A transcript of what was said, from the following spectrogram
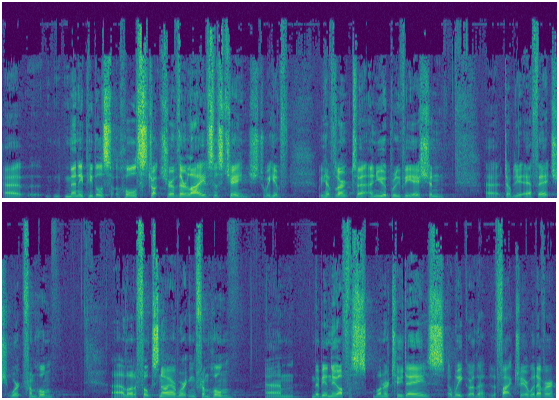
uh, many people's whole structure of their lives has changed. We have, we have learnt uh, a new abbreviation, uh, WFH, work from home. Uh, a lot of folks now are working from home, um, maybe in the office one or two days a week or the, the factory or whatever.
